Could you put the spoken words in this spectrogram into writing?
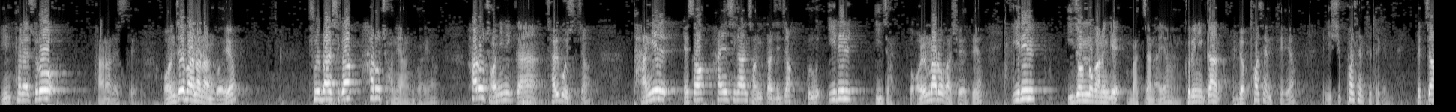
인터넷으로 반환했어요. 언제 반환한 거예요? 출발 시각 하루 전에 한 거예요. 하루 전이니까 잘 보시죠. 당일에서 1시간 전까지죠. 그리고 1일 이전. 또 얼마로 가셔야 돼요? 1일 이전로 가는 게 맞잖아요. 그러니까 몇 퍼센트예요? 이10% 되겠네. 됐죠?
